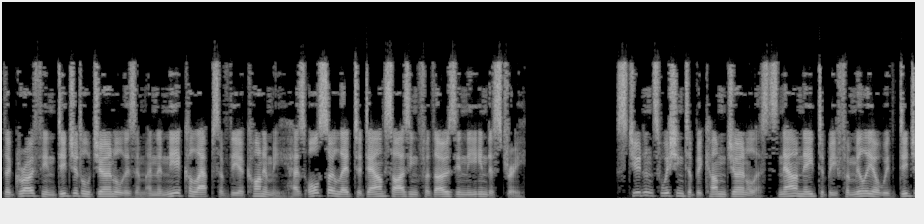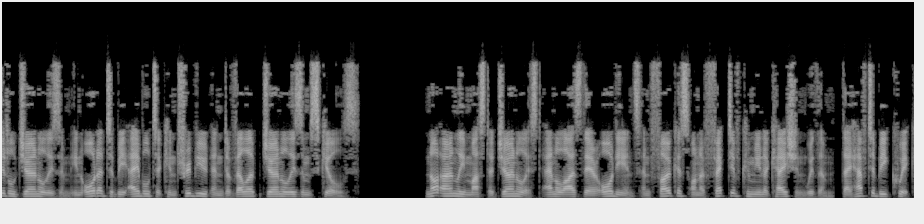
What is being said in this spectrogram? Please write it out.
The growth in digital journalism and the near collapse of the economy has also led to downsizing for those in the industry. Students wishing to become journalists now need to be familiar with digital journalism in order to be able to contribute and develop journalism skills. Not only must a journalist analyze their audience and focus on effective communication with them, they have to be quick.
